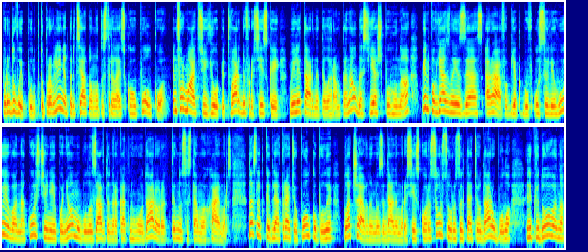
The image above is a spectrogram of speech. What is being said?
передовий пункт управління 30-го мотострілецького полку. Інформацію підтвердив російський мілітарний телеграм-канал Дасьє Шпигуна. Він пов'язаний з СРФ. Об'єкт був у селі Гуєва на Курщині. і По ньому було завдано ракетного удару реактивною системою Хаймерс. Наслідки для третього полку були плачевними. За даними російського ресурсу, у результаті удару було ліквідовано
